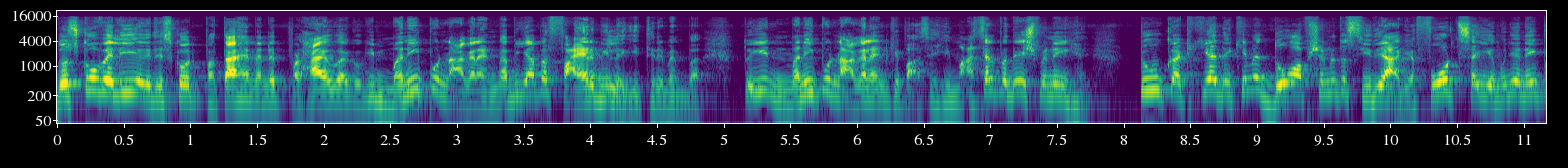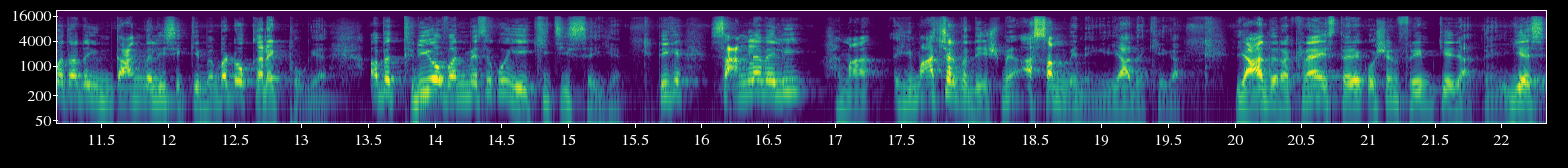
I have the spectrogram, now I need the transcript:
दोस्को वैली, जिसको पता है, मैंने पढ़ाया हुआ है, क्योंकि मणिपुर नागालैंड में अभी यहाँ पर फायर भी लगी थी रिमेंबर तो ये मणिपुर नागालैंड के पास है, हिमाचल प्रदेश में नहीं है। टू कट किया देखिए, मैं दो ऑप्शन में तो सीधे आ गया। फोर्थ सही है, मुझे नहीं पता था युमतांग वैली सिक्किम में बट वो करेक्ट हो गया। अब थ्री और वन में से कोई एक ही चीज़ सही है, ठीक है? सांगला वैली हिमाचल प्रदेश में, असम में नहीं है, याद रखिएगा। याद रखना है, इस तरह क्वेश्चन फ्रेम किए जाते हैं। Yes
